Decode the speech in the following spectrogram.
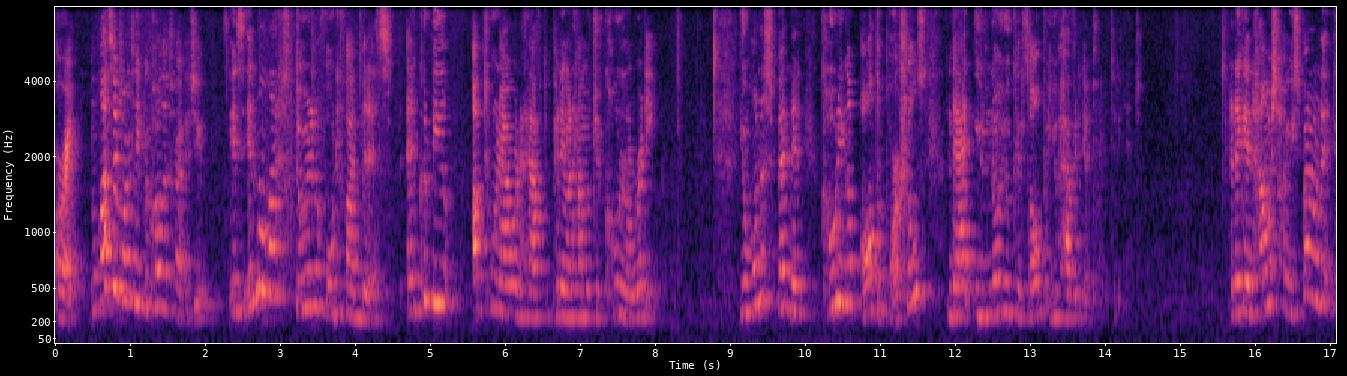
Alright, the last thing want to say for college strategy is in the last 30 to 45 minutes, and it could be up to an hour and a half depending on how much you've coded already. You want to spend it coding up all the partials that you know you can solve but you haven't implemented. And again, how much time you spend on it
